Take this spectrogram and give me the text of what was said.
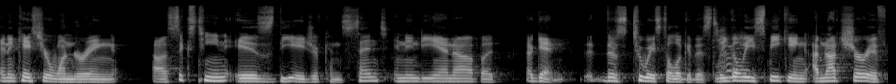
And in case you're wondering, uh, 16 is the age of consent in Indiana, but again, there's two ways to look at this. Legally speaking, I'm not sure if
